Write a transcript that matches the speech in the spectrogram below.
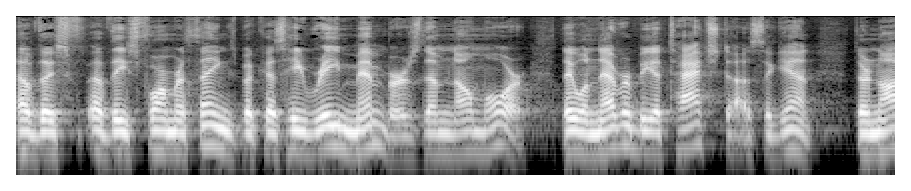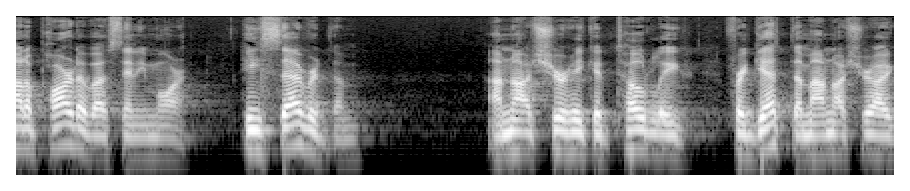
of, these of these former things because He remembers them no more. They will never be attached to us again. They're not a part of us anymore. He severed them. I'm not sure He could totally forget them. I'm not sure I,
